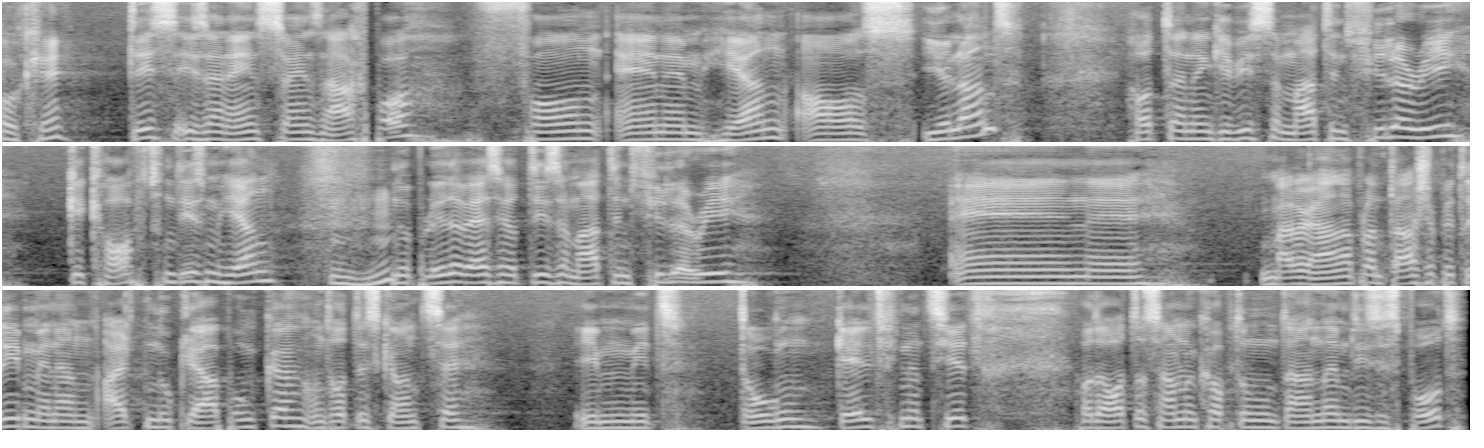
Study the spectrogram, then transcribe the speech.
Okay. Das ist ein 1 zu 1 Nachbau von einem Herrn aus Irland. Hat einen gewisser Martin Fillery gekauft von diesem Herrn. Nur blöderweise hat dieser Martin Fillery eine Marihuana-Plantage betrieben in einem alten Nuklearbunker und hat das Ganze eben mit Drogengeld finanziert. Hat eine Autosammlung gehabt und unter anderem dieses Boot.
